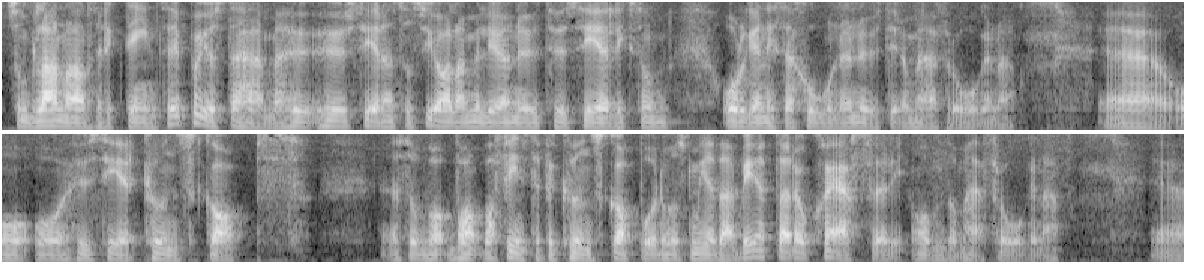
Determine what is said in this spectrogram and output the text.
som bland annat riktar in sig på just det här med hur, hur ser den sociala miljön ut, hur ser liksom organisationen ut i de här frågorna. Eh, och, och, hur ser kunskaps... Alltså vad, vad, vad, finns det för kunskap både hos medarbetare och chefer om de här frågorna? Eh,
